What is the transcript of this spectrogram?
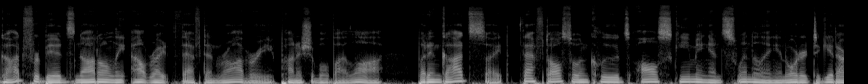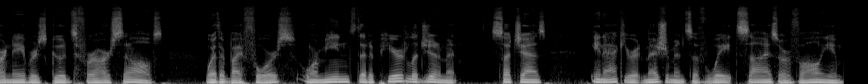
God forbids not only outright theft and robbery, punishable by law, but in God's sight, theft also includes all scheming and swindling in order to get our neighbor's goods for ourselves, whether by force or means that appear legitimate, such as inaccurate measurements of weight, size, or volume,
